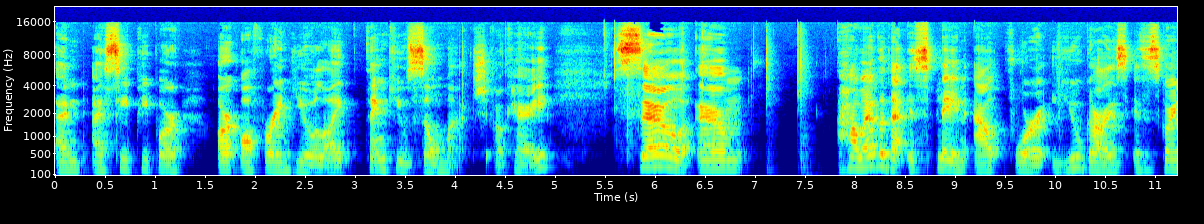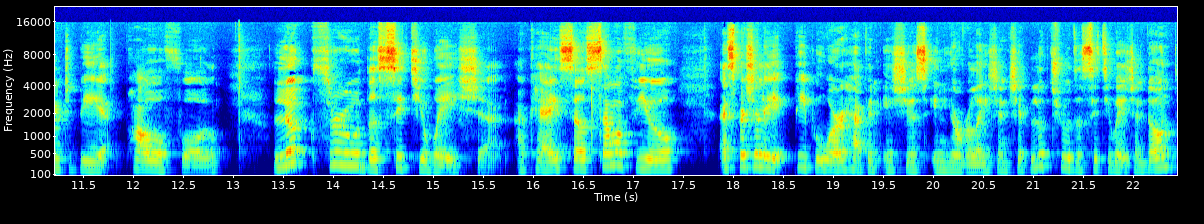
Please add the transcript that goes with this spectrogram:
and i see people are offering you like thank you so much okay so um however that is playing out for you guys it is going to be powerful look through the situation okay? So some of you especially people who are having issues in your relationship look through the situation. Don't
